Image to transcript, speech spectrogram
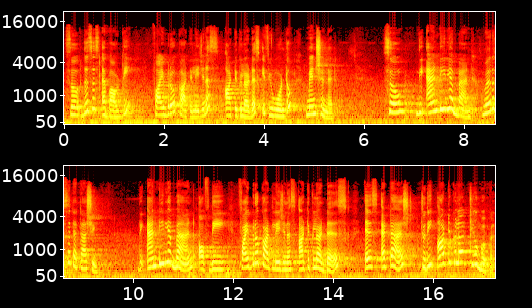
So, this is about the fibrocartilaginous articular disc if you want to mention it. So, the anterior band, where is it attaching? The anterior band of the fibrocartilaginous articular disc is attached to the articular tubercle.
